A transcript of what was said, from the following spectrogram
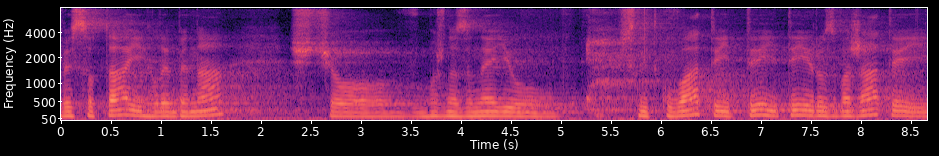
висота і глибина, що можна за нею слідкувати, йти, йти і розважати, і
